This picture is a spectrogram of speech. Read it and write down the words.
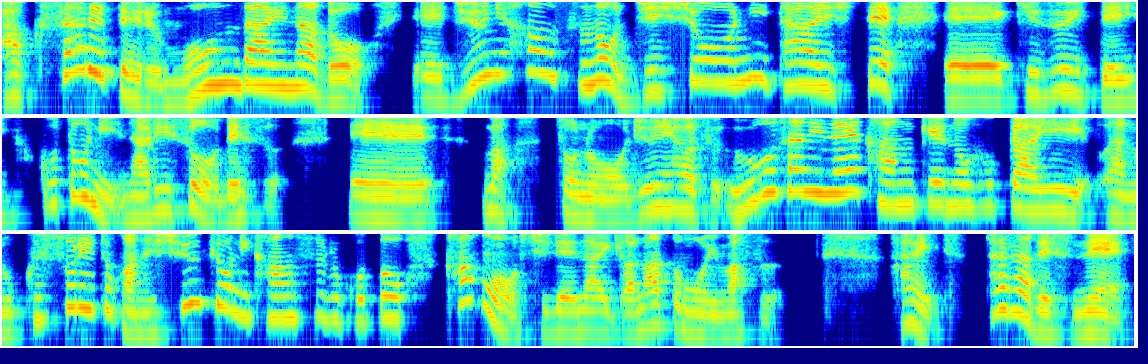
隠されている問題など、え12ハウスの事象に対して、え気づいていくことになりそうです。えー、まあ、その、12ハウス、魚座にね、関係の深い、あの、薬とかね、宗教に関することかもしれないかなと思います。はい。ただですね、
